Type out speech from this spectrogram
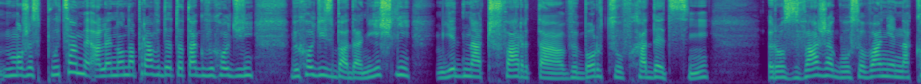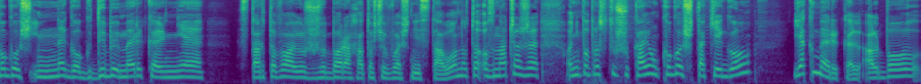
może spłycamy, ale no naprawdę to tak wychodzi, wychodzi z badań. Jeśli jedna czwarta wyborców Hadecji rozważa głosowanie na kogoś innego, gdyby Merkel nie startowała już w wyborach, a to się właśnie stało, no to oznacza, że oni po prostu szukają kogoś takiego, jak Merkel, albo...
